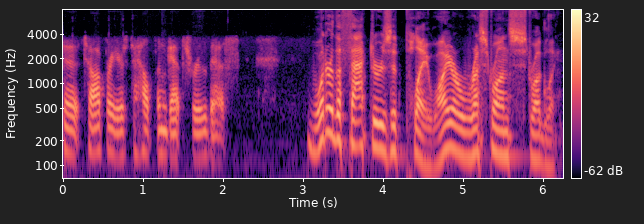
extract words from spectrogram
to, to operators to help them get through this. What are the factors at play? Why are restaurants struggling?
